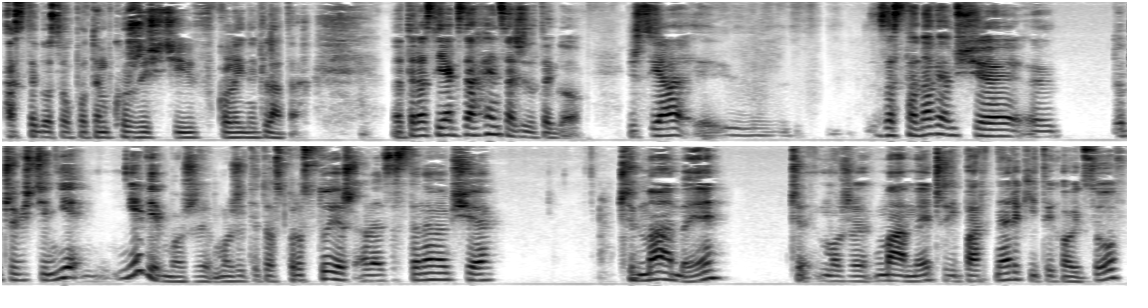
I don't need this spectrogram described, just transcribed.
a z tego są potem korzyści w kolejnych latach. No teraz jak zachęcać do tego? Wiesz, ja yy, zastanawiam się, yy, oczywiście nie, nie wiem, może, może ty to sprostujesz, ale zastanawiam się, czy mamy, czy może mamy, czyli partnerki tych ojców,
